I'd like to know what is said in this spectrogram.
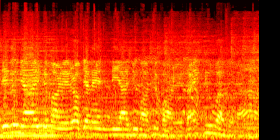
ကျေးဇူးအများကြီးတင်ပါတယ်အဲ့တော့ပြန်လည်နေရာယူမှာဖြစ်ပါတယ် thank you ပါခင်ဗျာ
